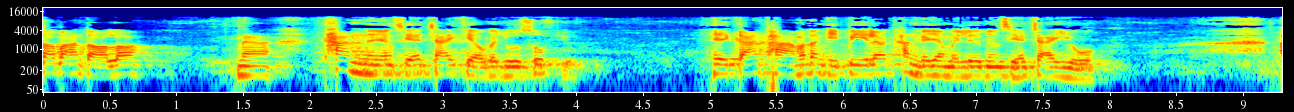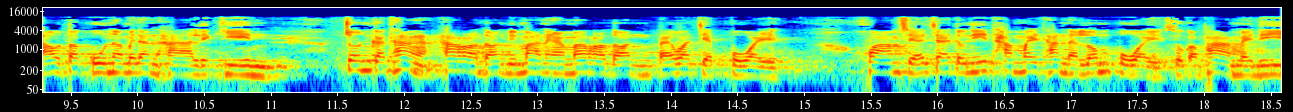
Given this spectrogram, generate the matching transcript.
สาบานต่อรอนะท่านยังเสียใจเกี่ยวกับยูซุฟอยู่ เหตุการณ์ผ่านมาตั้งกี่ปี แล้วท่านก็ยังไม่ลืมยังเสียใจอยู่ เอาตระกูลไม่ดันฮาลิกีน จนกระทั่งฮารอดอนบิมาในงานมารอดอนแปลว่าเจ็บป่วย ความเสียใจตรงนี้ทำให้ท่านน่ะล้มป่วย สุขภาพไม่ดี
